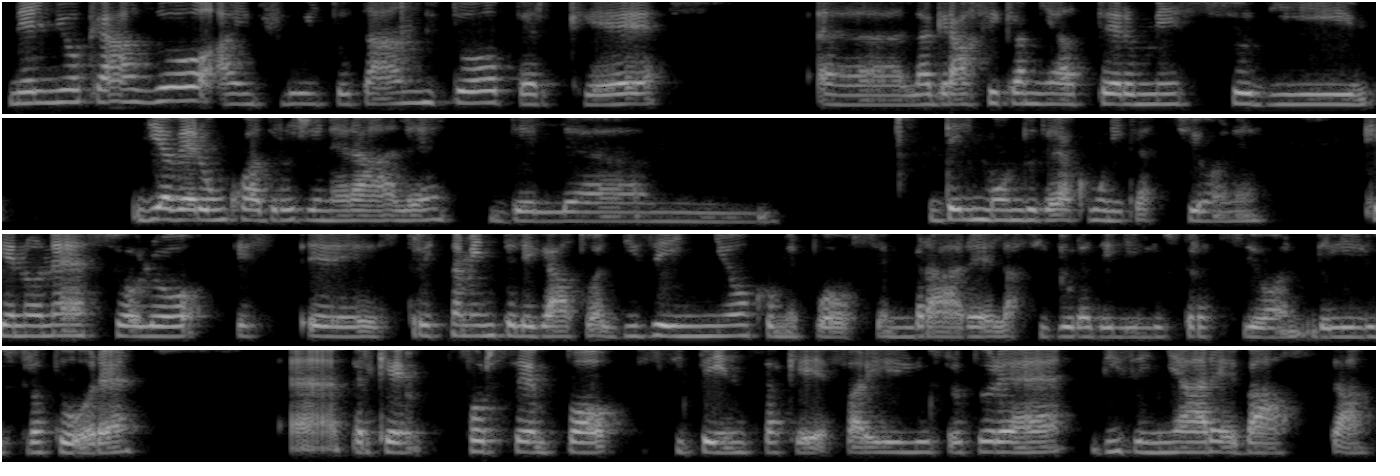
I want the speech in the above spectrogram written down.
Nel mio caso ha influito tanto perché eh, la grafica mi ha permesso di, di avere un quadro generale del, um, del, mondo della comunicazione, che non è solo est- eh, strettamente legato al disegno, come può sembrare la figura dell'illustratore, eh, perché forse un po' si pensa che fare l'illustratore è disegnare e basta.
